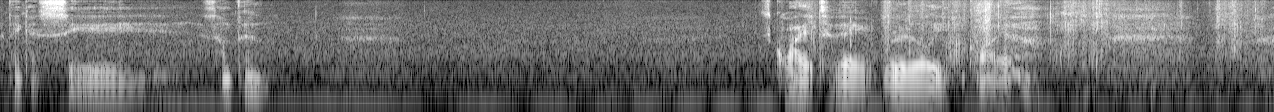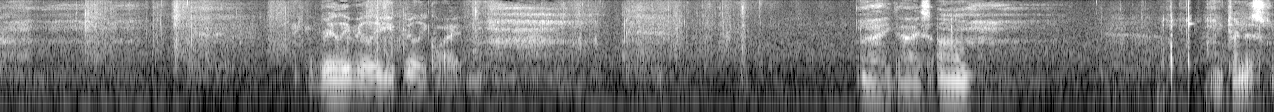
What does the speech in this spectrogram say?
I think I see something. It's quiet today, really quiet. Like really, really, really quiet. Alright guys, um let me turn this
